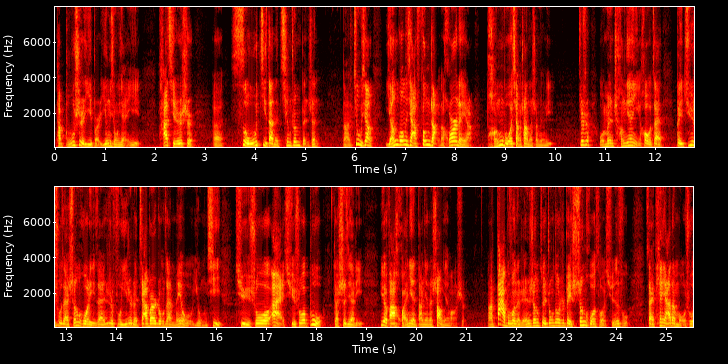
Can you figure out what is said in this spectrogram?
它不是一本英雄演义，它其实是呃肆无忌惮的青春本身啊，就像阳光下疯长的花那样蓬勃向上的生命力。就是我们成年以后，在被拘束在生活里，在日复一日的加班中，在没有勇气去说爱、去说不的世界里，越发怀念当年的少年往事。啊，大部分的人生最终都是被生活所驯服，在天涯的某处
